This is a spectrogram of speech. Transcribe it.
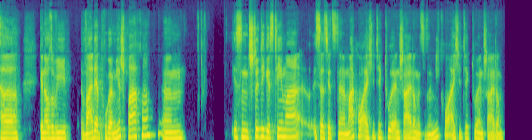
Äh, genauso wie Wahl der Programmiersprache. Ähm, ist ein strittiges Thema. Ist das jetzt eine Makroarchitekturentscheidung? Ist das eine Mikroarchitekturentscheidung?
